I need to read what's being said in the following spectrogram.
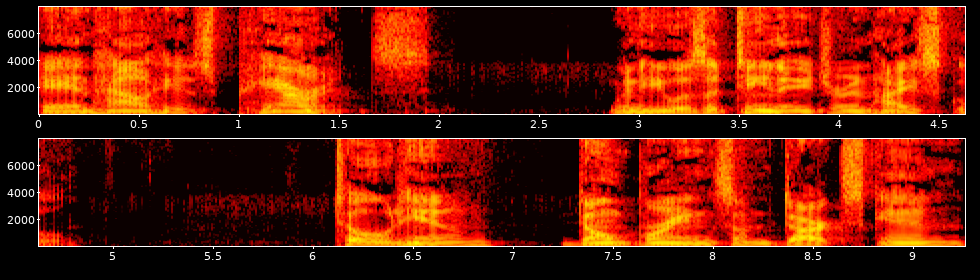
and how his parents, when he was a teenager in high school, told him, don't bring some dark skinned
